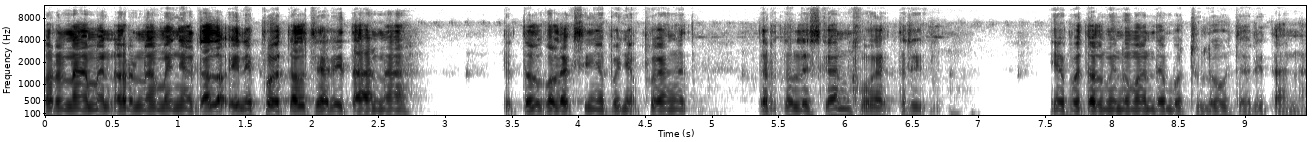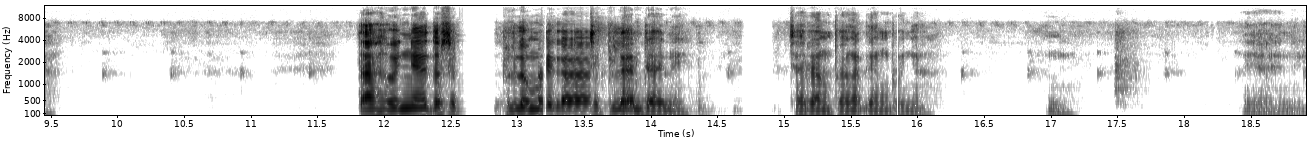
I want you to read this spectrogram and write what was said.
Ornamen-ornamennya. Kalau ini botol dari tanah. Betul koleksinya banyak banget. Tertuliskan ya botol minuman tempo dulu dari tanah. Tahunnya itu belum mereka di Belanda ini. Jarang banget yang punya. Ini. ya ini.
